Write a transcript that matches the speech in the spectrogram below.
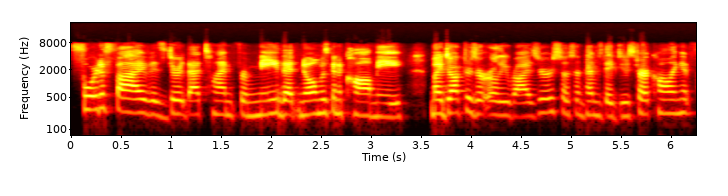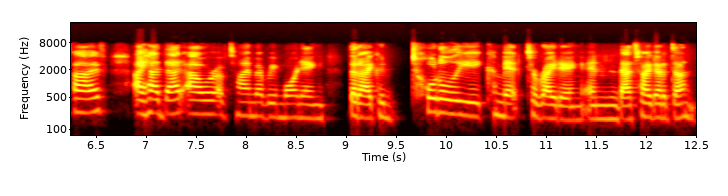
four to five is during that time for me that no one was going to call me. My doctors are early risers, so sometimes they do start calling at five. I had that hour of time every morning that I could totally commit to writing, and that's how I got it done.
